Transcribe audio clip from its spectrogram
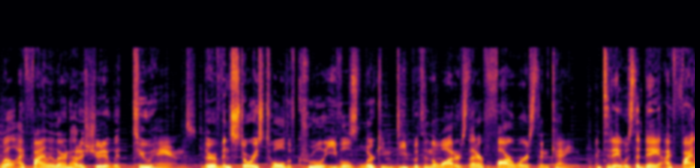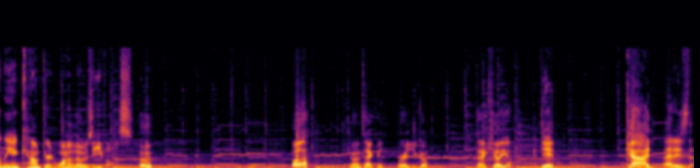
Well, I finally learned how to shoot it with two hands. There have been stories told of cruel evils lurking deep within the waters that are far worse than Kenny. And today was the day I finally encountered one of those evils. Huh? Oh! Don't attack me. Where'd you go? Did I kill you? I did. God, that is the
